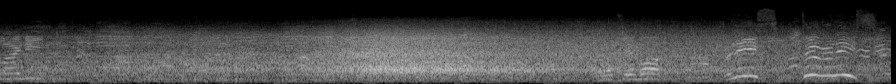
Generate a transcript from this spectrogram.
Olaylı. him off. Release! To release!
